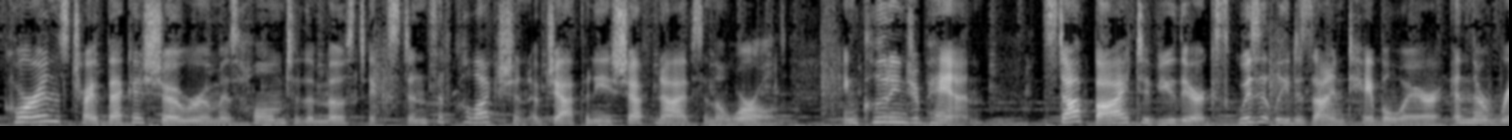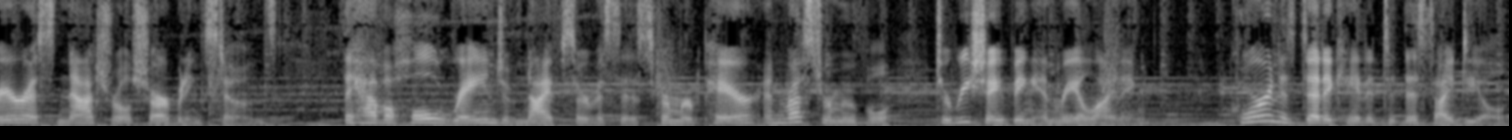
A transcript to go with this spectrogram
Korin's Tribeca showroom is home to the most extensive collection of Japanese chef knives in the world, including Japan. Stop by to view their exquisitely designed tableware and the rarest natural sharpening stones. They have a whole range of knife services from repair and rust removal to reshaping and realigning. Korin is dedicated to this ideal,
